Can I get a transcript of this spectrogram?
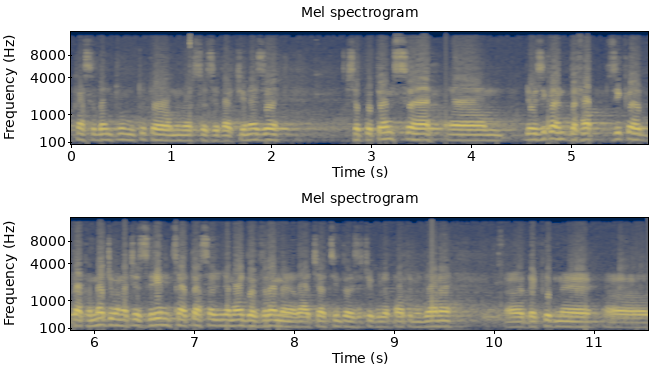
ca să dăm drumul tuturor oamenilor să se vaccineze, să putem să... Uh, eu zic că, de fapt, zic că dacă mergem în acest ritm, s-ar putea să ajungem mai devreme la acea țintă de 10,4 milioane uh, decât ne uh,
